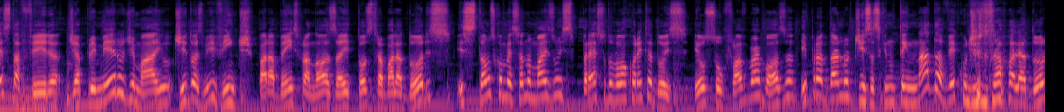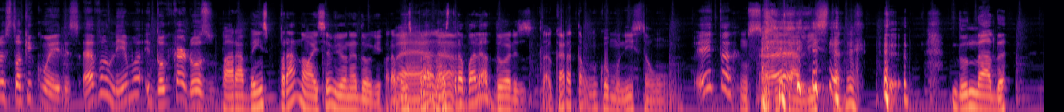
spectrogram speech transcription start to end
sexta-feira, dia 1 de maio de 2020. Parabéns para nós aí, todos os trabalhadores. Estamos começando mais um Expresso do Vagão 42. Eu sou o Flávio Barbosa e para dar notícias que não tem nada a ver com o Dia do Trabalhador, eu estou aqui com eles, Evan Lima e Doug Cardoso. Parabéns para nós, você viu, né, Doug? Parabéns é, para nós trabalhadores. O cara tá um comunista, um Eita, um sindicalista. Do nada.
